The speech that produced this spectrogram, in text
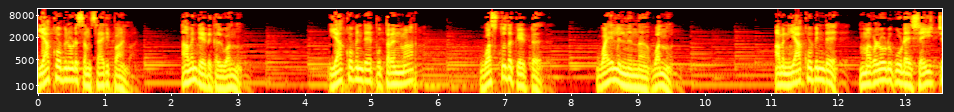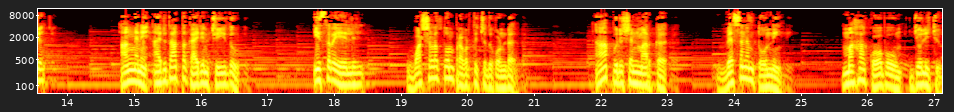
യാക്കോബിനോട് സംസാരിപ്പാൻ അവന്റെ അടുക്കൽ വന്നു. യാക്കോബിന്റെ പുത്രന്മാർ വസ്തുത കേട്ട് വയലിൽ നിന്ന് വന്നു. അവൻ യാക്കോബിന്റെ മകളോടുകൂടെ ശയിച്ച് അങ്ങനെ അരുതാത്ത കാര്യം ചെയ്തു. ഇസ്രയേലിൽ വഷളത്വം പ്രവർത്തിച്ചതുകൊണ്ട് ആ പുരുഷന്മാർക്ക് വ്യസനം തോന്നി മഹാകോപവും ജ്വലിച്ചു.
